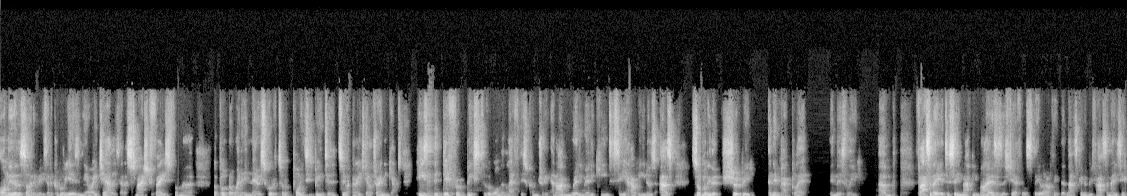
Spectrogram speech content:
on the other side of it. He's had a couple of years in the OHL. He's had a smashed face from a a puck that went in there. He scored a ton of points. He's been to two NHL training camps. He's a different beast to the one that left this country. And I'm really, really keen to see how he does as somebody that should be an impact player in this league. Um, fascinated to see Matthew Myers as a Sheffield Steeler. I think that that's going to be fascinating.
